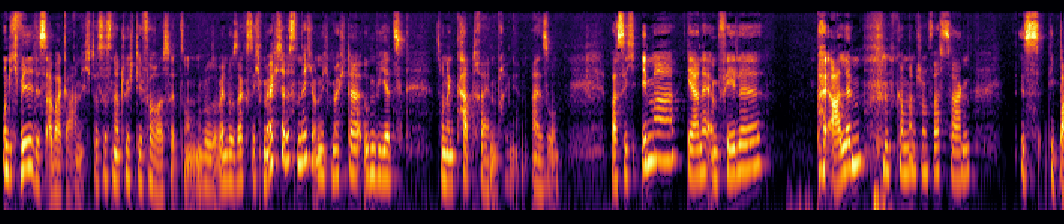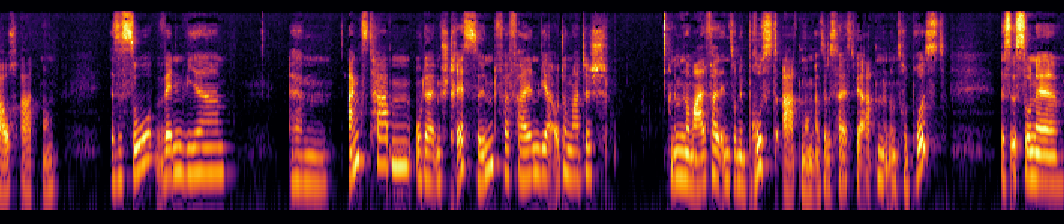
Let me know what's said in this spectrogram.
und ich will das aber gar nicht. Das ist natürlich die Voraussetzung. Wenn du sagst, ich möchte das nicht und ich möchte da irgendwie jetzt so einen Cut reinbringen. Also, was ich immer gerne empfehle, bei allem, kann man schon fast sagen, ist die Bauchatmung. Es ist so, wenn wir ähm, Angst haben oder im Stress sind, verfallen wir automatisch im Normalfall in so eine Brustatmung. Also das heißt, wir atmen in unsere Brust. Das ist so eine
